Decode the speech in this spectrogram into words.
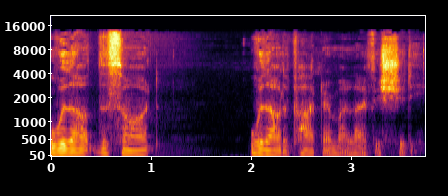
Without the thought, without a partner, my life is shitty?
